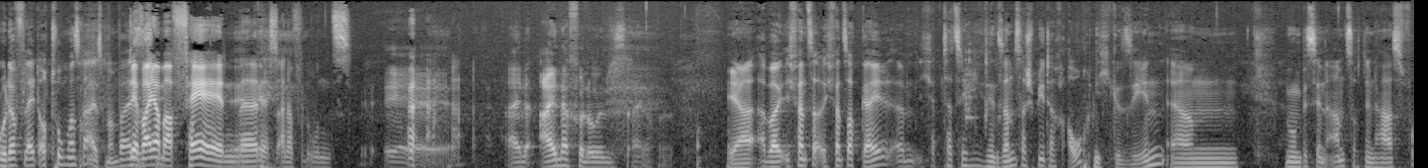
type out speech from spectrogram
Oder vielleicht auch Thomas Reis, man weiß Der war ja mal Fan, ne? der ist einer von uns. Eine, einer von uns. Einer von uns. Ja, aber ich fand's, ich fand's auch geil. Ähm, ich habe tatsächlich den Samstagspieltag auch nicht gesehen. Ähm, nur ein bisschen abends auch den HSV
